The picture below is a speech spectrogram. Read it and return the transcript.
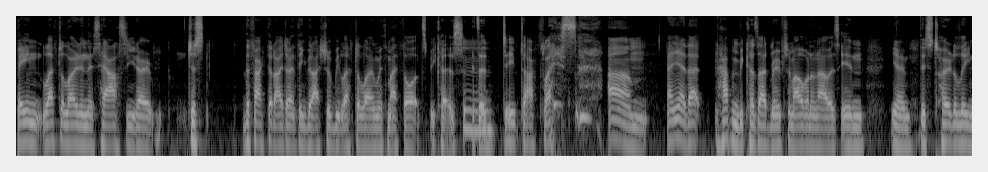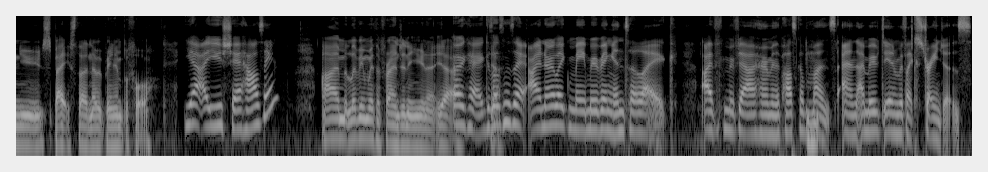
being left alone in this house. You know, just the fact that I don't think that I should be left alone with my thoughts because it's a Mm. deep, dark place. Um, and yeah, that happened because I'd moved to Melbourne and I was in, you know, this totally new space that I'd never been in before. Yeah, are you share housing? I'm living with a friend in a unit. Yeah. Okay, because I was gonna say I know like me moving into like I've moved out of home in the past Mm-hmm. couple months, and I moved in with like strangers.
